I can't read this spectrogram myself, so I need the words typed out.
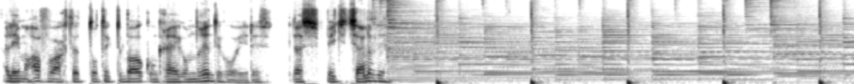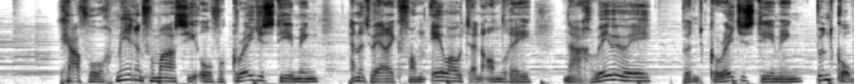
Alleen maar afwachten tot ik de bal kon krijgen om erin te gooien. Dus dat is een beetje hetzelfde. Ga voor meer informatie over Courageous Teaming en het werk van Ewout en André naar www www.courageousteaming.com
